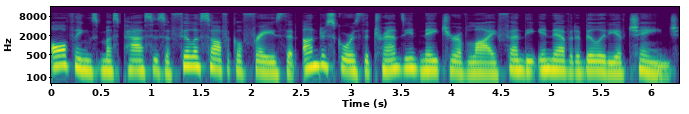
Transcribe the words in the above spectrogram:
all things must pass is a philosophical phrase that underscores the transient nature of life and the inevitability of change.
